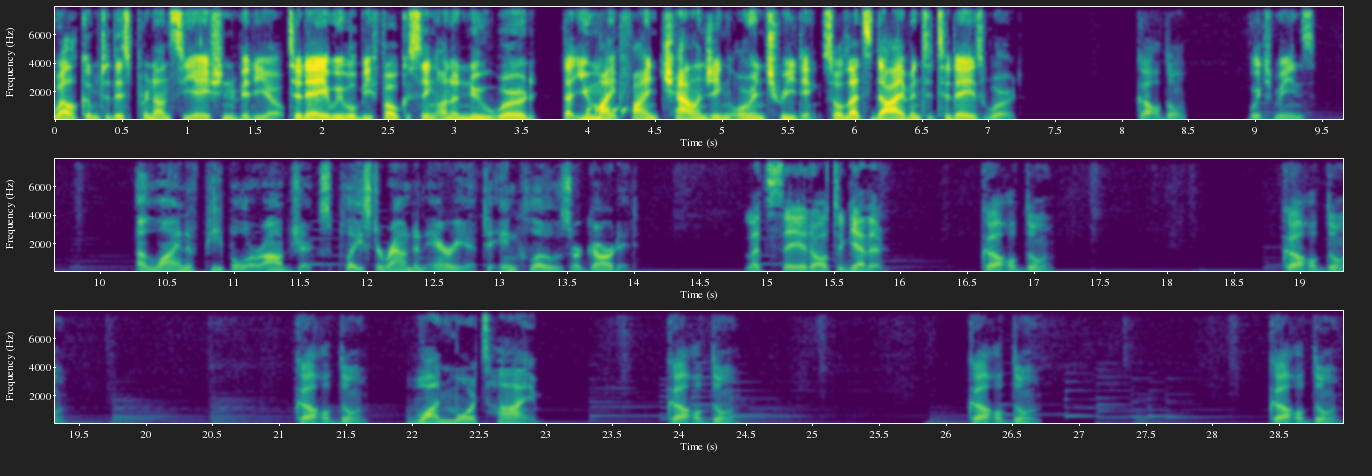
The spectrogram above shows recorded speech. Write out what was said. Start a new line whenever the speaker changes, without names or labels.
Welcome to this pronunciation video. Today we will be focusing on a new word that you might find challenging or intriguing. So let's dive into today's word. Cordon, which means
A line of people or objects placed around an area to enclose or guard it.
Let's say it all together. Cordon. Cordon. Cordon. One more time. Cordon. Cordon. Cordon.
